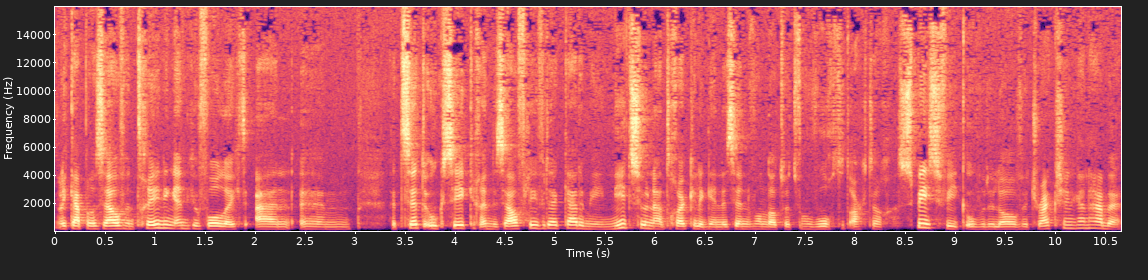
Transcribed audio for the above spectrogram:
Ik heb er zelf een training in gevolgd en um, het zit ook zeker in de Zelfliefde Academy. Niet zo nadrukkelijk in de zin van dat we het van voor tot achter specifiek over de Law of Attraction gaan hebben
